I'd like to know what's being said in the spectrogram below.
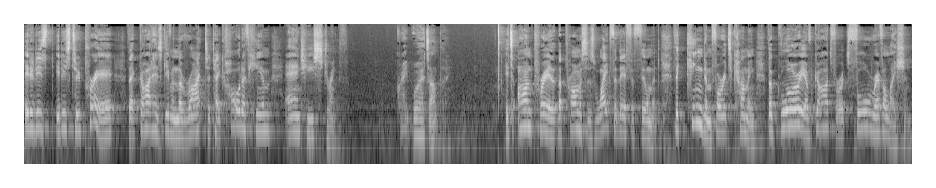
It is, it is to prayer that God has given the right to take hold of Him and His strength. Great words, aren't they? It's on prayer that the promises wait for their fulfillment, the kingdom for its coming, the glory of God for its full revelation.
